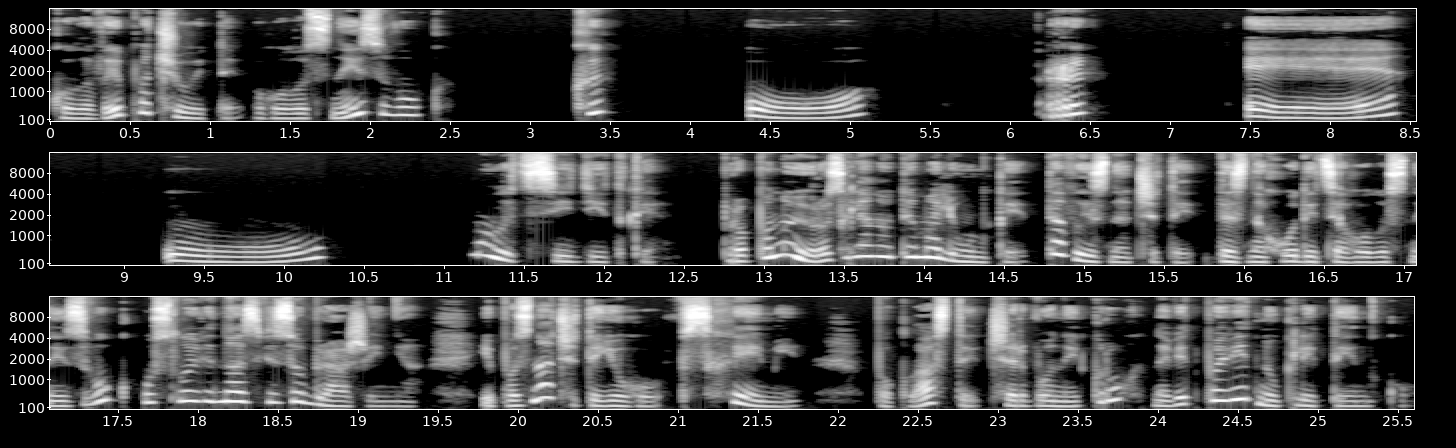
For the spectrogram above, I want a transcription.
коли ви почуєте голосний звук К, О, Р, Е, У. Молодці, дітки. Пропоную розглянути малюнки та визначити, де знаходиться голосний звук у слові назві зображення, і позначити його в схемі, покласти червоний круг на відповідну клітинку.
